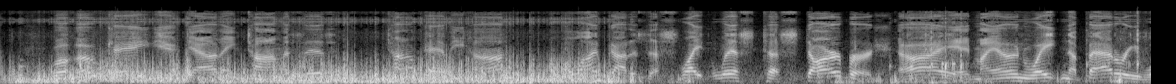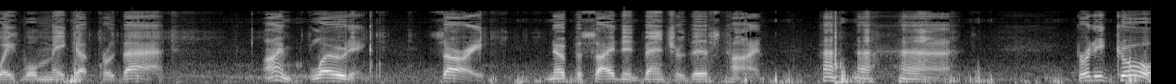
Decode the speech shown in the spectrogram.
Well, okay, you doubting Thomases. Top heavy, huh? All I've got is a slight list to starboard. Aye, and my own weight and the battery weight will make up for that. I'm floating. Sorry, no Poseidon adventure this time. Ha ha ha. Pretty cool.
